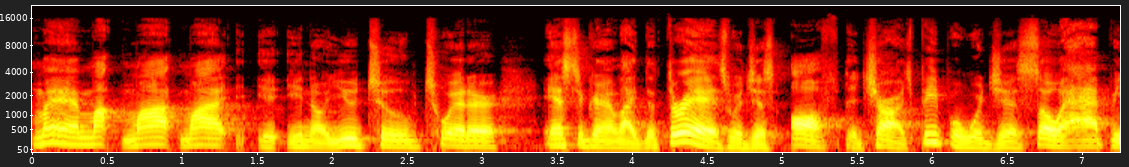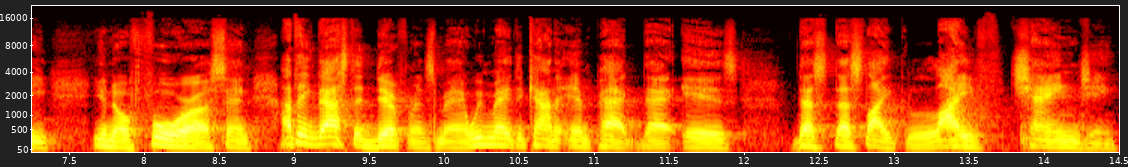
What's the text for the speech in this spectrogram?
man, my my my, you know, YouTube, Twitter, Instagram, like the threads were just off the charts. People were just so happy, you know, for us, and I think that's the difference, man. We made the kind of impact that is that's that's like life changing.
